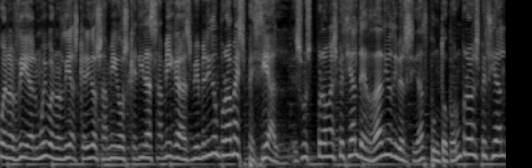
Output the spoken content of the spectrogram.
Buenos días, muy buenos días, queridos amigos, queridas amigas. Bienvenido a un programa especial. Es un programa especial de radiodiversidad.com. Un programa especial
